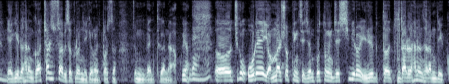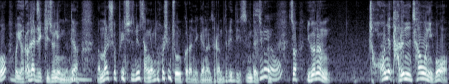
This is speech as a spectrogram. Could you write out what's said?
음. 얘기를 하는 거가 찰스 수업에서 그런 얘기는 벌써 좀 멘트가 나왔고요. 네. 어, 지금 올해 연말 쇼핑 시즌 보통 이제 11월 1일부터 두 달을 하는 사람도 있고 뭐 여러 가지 기준이 있는데요. 음. 연말 쇼핑 시즌이 작년보다 훨씬 좋을 거라는 얘기하는 사람들이 있습니다. 지금. 그래요? 그래서 이거는 전혀 다른 차원이고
